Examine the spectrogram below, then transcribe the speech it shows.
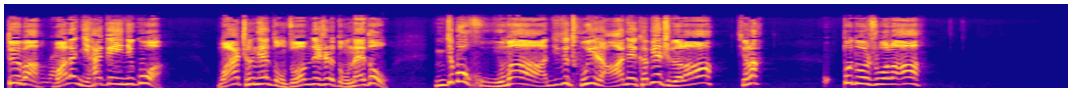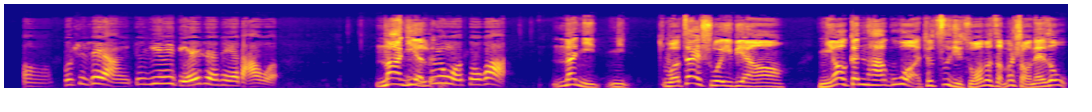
对吧？完了，你还跟人家过，我还成天总琢磨这事，总挨揍。你这不虎吗？你这图一啥呢？可别扯了啊！行了，不多说了啊。哦，不是这样，就因为别的事他也打我。那你也不用我说话。那你你我再说一遍啊！你要跟他过，就自己琢磨怎么少挨揍，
